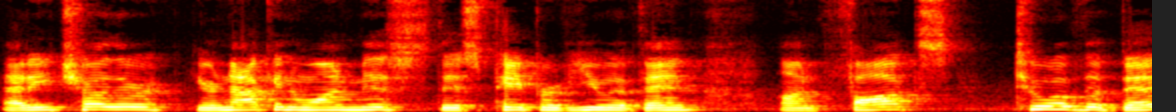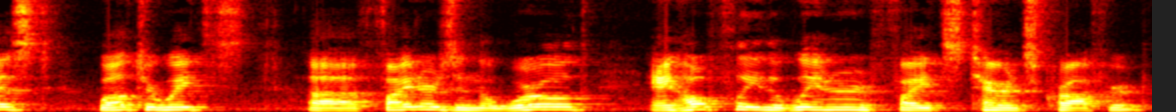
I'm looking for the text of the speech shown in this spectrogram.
at each other. You're not going to want to miss this pay per view event on Fox. Two of the best welterweight uh, fighters in the world, and hopefully the winner fights Terence Crawford.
